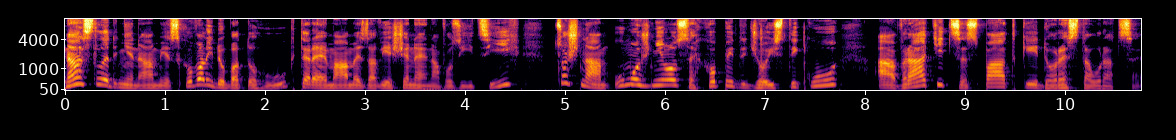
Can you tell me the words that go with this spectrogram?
Následně nám je schovali do batohů, které máme zavěšené na vozících, což nám umožnilo se chopit joysticků a vrátit se zpátky do restaurace.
